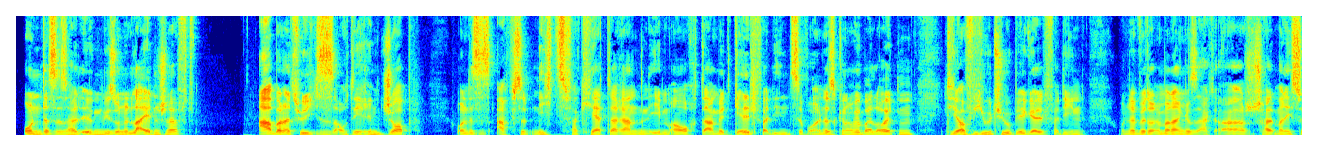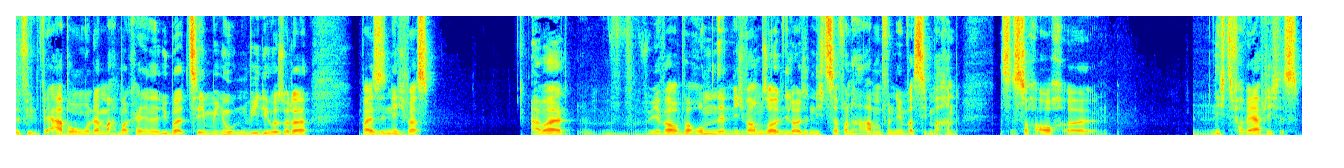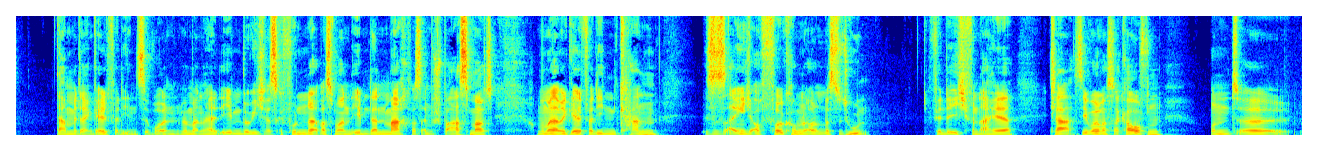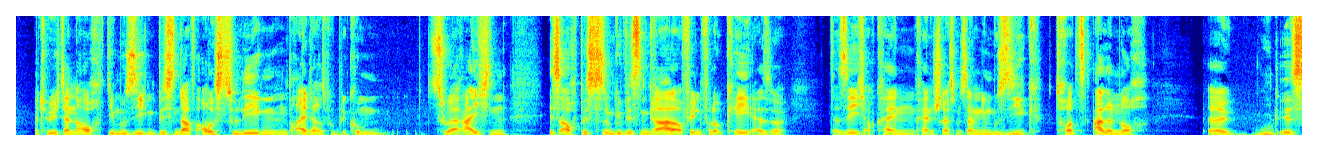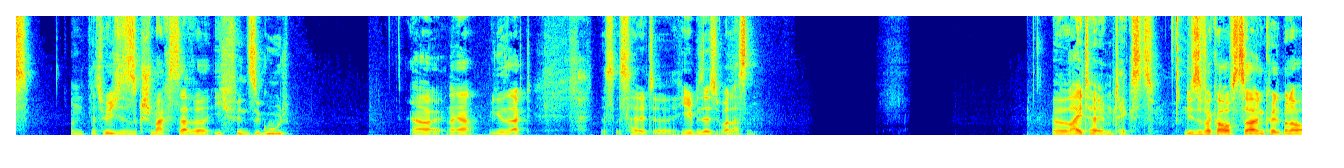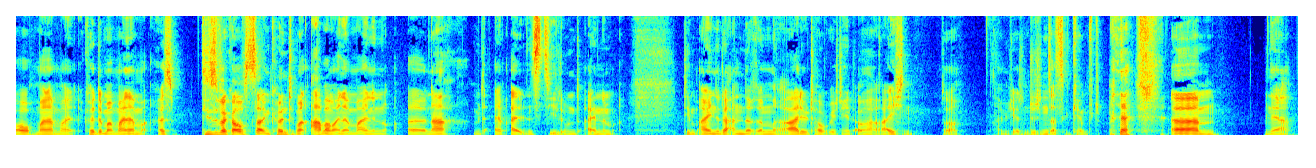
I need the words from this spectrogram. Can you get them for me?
und das ist halt irgendwie so eine Leidenschaft, aber natürlich ist es auch deren Job. Und es ist absolut nichts verkehrt daran, dann eben auch damit Geld verdienen zu wollen. Das ist genau wie bei Leuten, die auf YouTube ihr Geld verdienen. Und da wird auch immer dann gesagt, ah, schalt mal nicht so viel Werbung oder mach mal keine über 10 Minuten Videos oder weiß ich nicht was. Aber warum denn nicht? Warum sollten die Leute nichts davon haben, von dem, was sie machen? Das ist doch auch äh, nichts Verwerfliches, damit dann Geld verdienen zu wollen. Wenn man halt eben wirklich was gefunden hat, was man eben dann macht, was einem Spaß macht. Und wenn man damit Geld verdienen kann, ist es eigentlich auch vollkommen in Ordnung, das zu tun. Finde ich. Von daher, klar, sie wollen was verkaufen und äh, natürlich dann auch die Musik ein bisschen darauf auszulegen, ein breiteres Publikum zu erreichen, ist auch bis zu einem gewissen Grad auf jeden Fall okay. Also da sehe ich auch keinen, keinen Stress mit sagen, die Musik trotz allem noch äh, gut ist. Und natürlich ist es Geschmackssache, ich finde sie gut. Aber naja, wie gesagt, das ist halt äh, jedem selbst überlassen. Äh, weiter im Text. Diese Verkaufszahlen könnte man aber auch meiner Meinung könnte man meiner also, diese Verkaufszahlen könnte man aber meiner Meinung äh, nach mit einem alten Stil und einem dem einen oder anderen radiotauglichen Hit auch erreichen. So, habe ich jetzt durch den Satz gekämpft. ähm, ja,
